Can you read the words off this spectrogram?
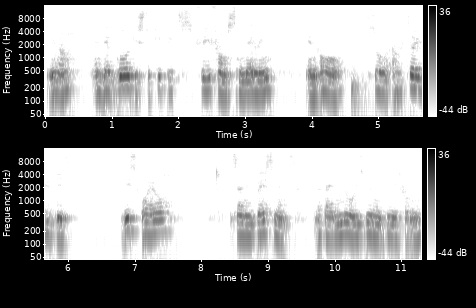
You know and the goal is to keep it free from smelling and all. So i'll tell you this. This oil is an investment that i know is going to do it for me.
